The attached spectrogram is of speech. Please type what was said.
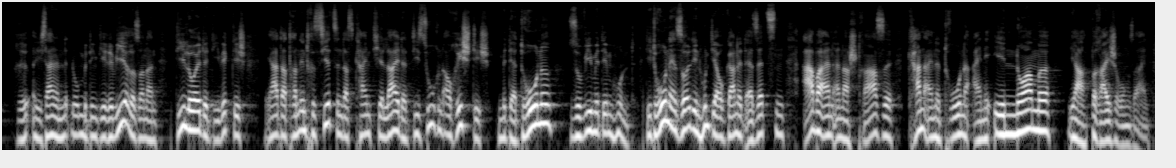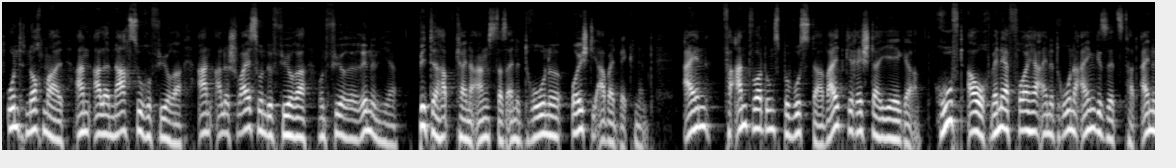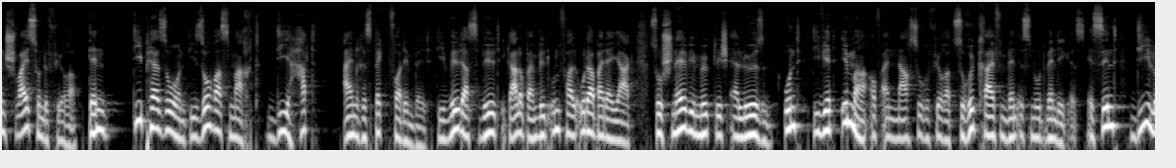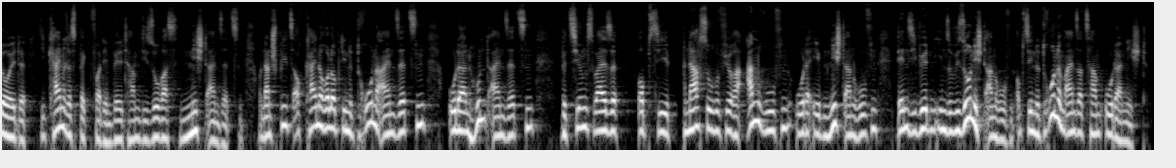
ich sage nicht nur unbedingt die Reviere, sondern die Leute, die wirklich ja daran interessiert sind, dass kein Tier leidet, die suchen auch richtig mit der Drohne sowie mit dem Hund. Die Drohne soll den Hund ja auch gar nicht ersetzen, aber an einer Straße kann eine Drohne eine enorme ja, Bereicherung sein. Und nochmal an alle Nachsucheführer, an alle Schweißhundeführer und Führerinnen hier. Bitte habt keine Angst, dass eine Drohne euch die Arbeit wegnimmt. Ein verantwortungsbewusster, weitgerechter Jäger ruft auch, wenn er vorher eine Drohne eingesetzt hat, einen Schweißhundeführer. Denn die Person, die sowas macht, die hat einen Respekt vor dem Wild. Die will das Wild, egal ob beim Wildunfall oder bei der Jagd, so schnell wie möglich erlösen. Und die wird immer auf einen Nachsucheführer zurückgreifen, wenn es notwendig ist. Es sind die Leute, die keinen Respekt vor dem Wild haben, die sowas nicht einsetzen. Und dann spielt es auch keine Rolle, ob die eine Drohne einsetzen oder einen Hund einsetzen, beziehungsweise ob sie Nachsucheführer anrufen oder eben nicht anrufen, denn sie würden ihn sowieso nicht anrufen, ob sie eine Drohne im Einsatz haben oder nicht.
